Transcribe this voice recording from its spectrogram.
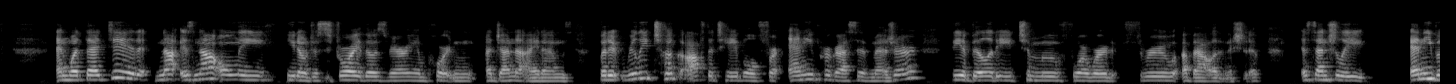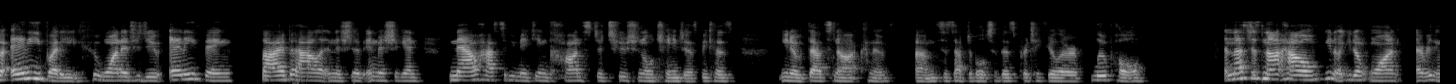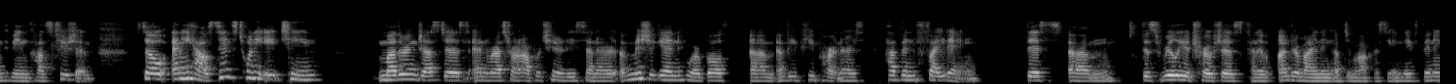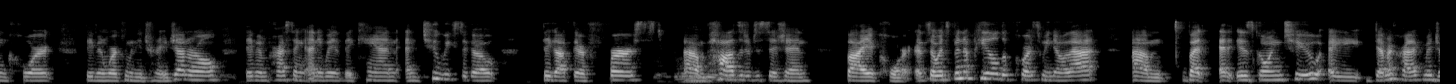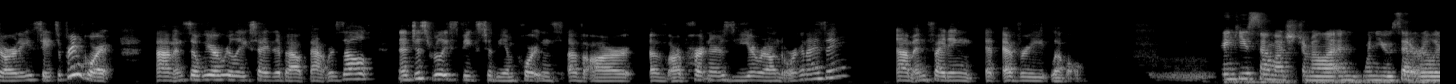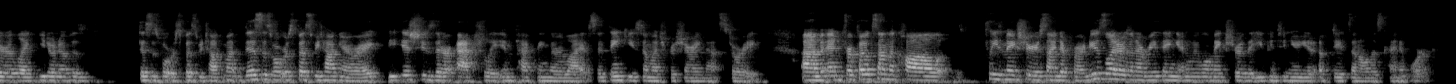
And what that did not is not only you know destroy those very important agenda items, but it really took off the table for any progressive measure the ability to move forward through a ballot initiative. Essentially, anybody anybody who wanted to do anything by ballot initiative in Michigan now has to be making constitutional changes because you know, that's not kind of um, susceptible to this particular loophole. And that's just not how, you know, you don't want everything to be in the Constitution. So anyhow, since 2018, Mothering Justice and Restaurant Opportunity Center of Michigan, who are both um, MVP partners, have been fighting this um, this really atrocious kind of undermining of democracy. And they've been in court, they've been working with the Attorney General, they've been pressing any way that they can. And two weeks ago, they got their first um, positive decision by a court. And so it's been appealed, of course, we know that, um, but it is going to a Democratic majority state Supreme Court. Um, and so we are really excited about that result. And it just really speaks to the importance of our, of our partners year-round organizing um, and fighting at every level. Thank you so much, Jamila. And when you said earlier, like, you don't know if it's this is what we're supposed to be talking about. This is what we're supposed to be talking about, right? The issues that are actually impacting their lives. So thank you so much for sharing that story. Um, and for folks on the call, please make sure you're signed up for our newsletters and everything, and we will make sure that you continue to get updates on all this kind of work.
